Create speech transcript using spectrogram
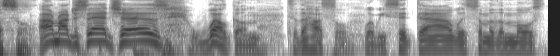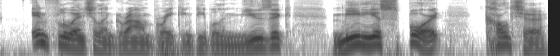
Hustle. I'm Roger Sanchez. Welcome to The Hustle, where we sit down with some of the most influential and groundbreaking people in music, media, sport, culture,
